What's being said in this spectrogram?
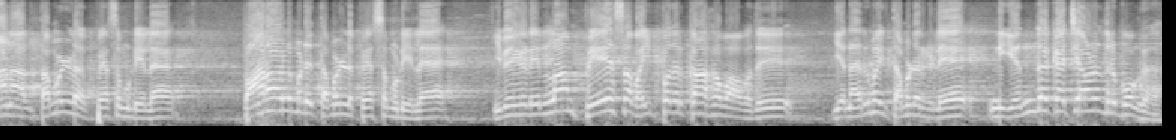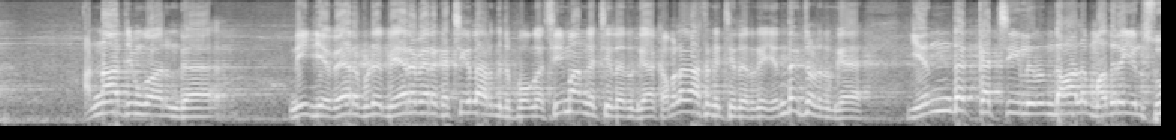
ஆனால் தமிழில் பேச முடியல. பாராளுமன்ற தமிழில் பேச முடியல. இவைகளெல்லாம் பேச வைப்பதற்காகவாவது என் அருமை தமிழர்களே நீ எந்த கட்சியாவது இருந்துட்டு போங்க. அதிமுக இருங்க. நீங்கள் வேறு விட வேறு வேறு கட்சிகளாக இருந்துட்டு போங்க. சீமான் கட்சியில இருங்க கமலஹாசன் கட்சியில இருங்க எந்த கட்சியில் இருங்க. எந்த கட்சியில் இருந்தாலும் மதுரையில் சு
